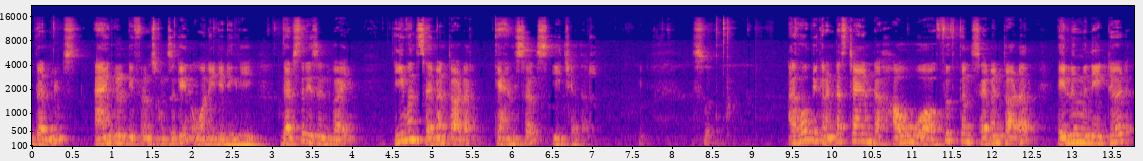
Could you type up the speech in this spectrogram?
that means angle difference once again 180 degree. That's the reason why even seventh order cancels each other. So i hope you can understand how uh, fifth and seventh order illuminated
